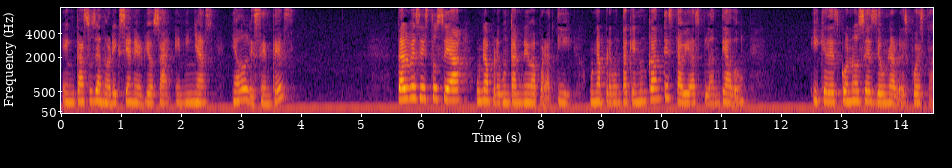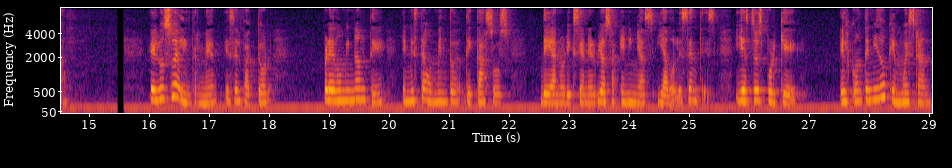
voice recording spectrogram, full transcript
en casos de anorexia nerviosa en niñas y adolescentes? Tal vez esto sea una pregunta nueva para ti una pregunta que nunca antes te habías planteado y que desconoces de una respuesta. El uso del Internet es el factor predominante en este aumento de casos de anorexia nerviosa en niñas y adolescentes. Y esto es porque el contenido que muestran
